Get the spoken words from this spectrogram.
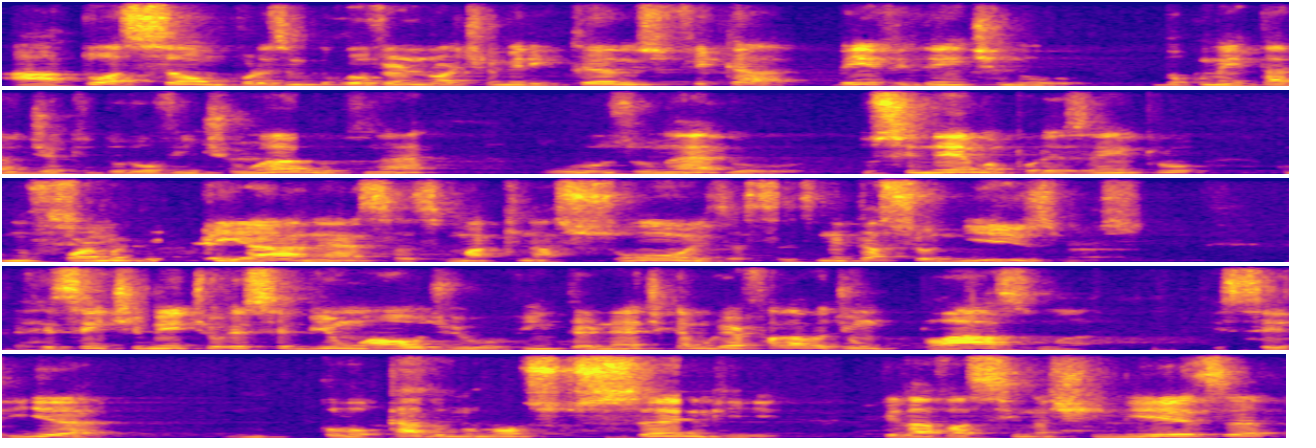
a atuação, por exemplo, do governo norte-americano, isso fica bem evidente no documentário Dia que Durou 21 Anos, né? o uso né, do, do cinema, por exemplo, como forma Sim. de criar né, essas maquinações, esses negacionismos. Recentemente eu recebi um áudio via internet que a mulher falava de um plasma que seria colocado no nosso sangue pela vacina chinesa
